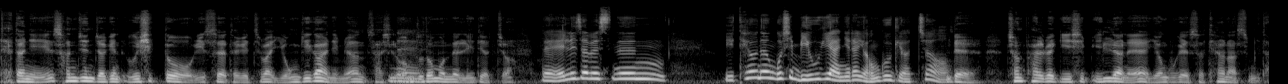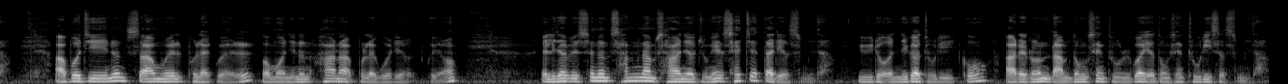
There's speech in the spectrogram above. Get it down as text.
대단히 선진적인 의식도 있어야 되겠지만 용기가 아니면 사실 네. 엄두도 못 낼 일이었죠. 네, 엘리자베스는 이 태어난 곳이 미국이 아니라 영국이었죠. 네, 1821년에 영국에서 태어났습니다. 아버지는 사무엘 블랙웰, 어머니는 하나 블랙웰이었고요. 엘리자베스는 3남 4녀 중에 셋째 딸이었습니다. 위로 언니가 둘이 있고 아래로는 남동생 둘과 여동생 둘이 있었습니다.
